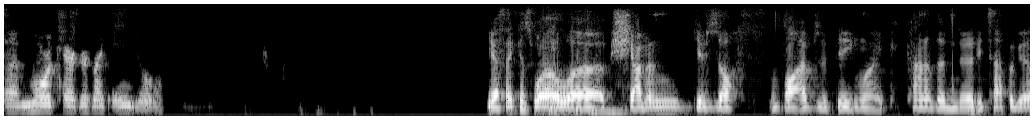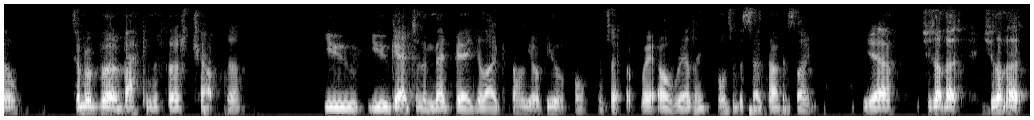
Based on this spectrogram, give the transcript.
uh, more characters like Angel. Yeah, I think as well, uh, Shannon gives off vibes of being like kind of the nerdy type of girl. So I remember back in the first chapter, you you get to the med bay, you're like, oh, you're beautiful. It's like, wait, oh, really? No one's ever said that. It's like, yeah, she's like that. She's like that.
